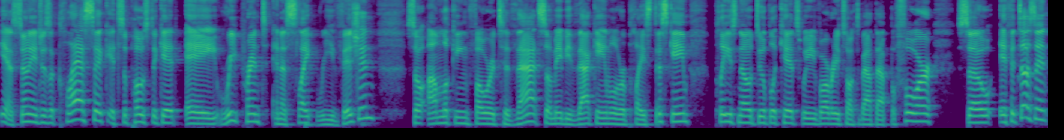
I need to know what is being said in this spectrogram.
Yeah, Stone Age is a classic. It's supposed to get a reprint and a slight revision. So I'm looking forward to that. So maybe that game will replace this game. Please no duplicates. We've already talked about that before. So if it doesn't,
